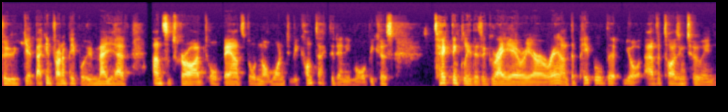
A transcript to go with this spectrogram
to get back in front of people who may have unsubscribed or bounced or not wanted to be contacted anymore because technically there's a gray area around the people that you're advertising to in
